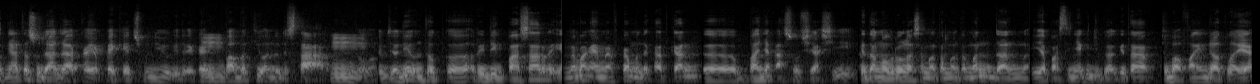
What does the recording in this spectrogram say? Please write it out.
ternyata sudah ada kayak package menu gitu ya, kayak Hmm. barbecue under the star. Hmm. Gitu. Jadi untuk ke reading pasar, ya, memang MFK mendekatkan ke banyak asosiasi. Kita ngobrol lah sama teman-teman dan ya pastinya juga kita coba find out lah ya,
